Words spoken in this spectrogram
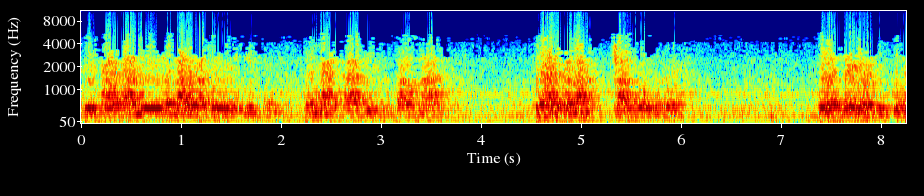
คือทาการมีมันเบากว่าตัวอื่นนิดหนึ่งสัญญาคามีเบามากเพื่อสมัครเบาหมดเลยเกิดไม่รู้สึกตัว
